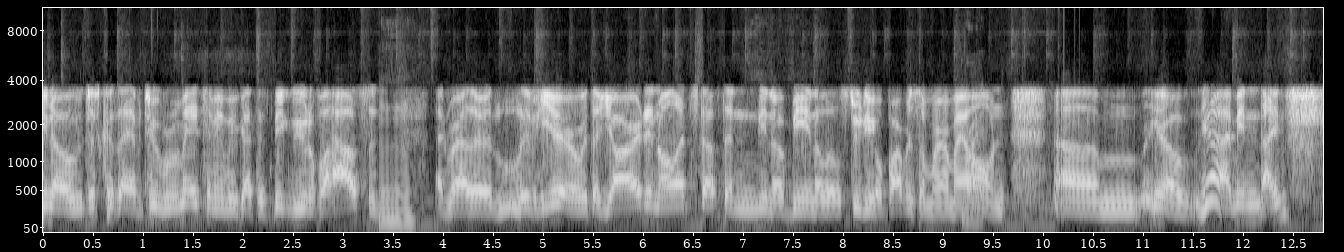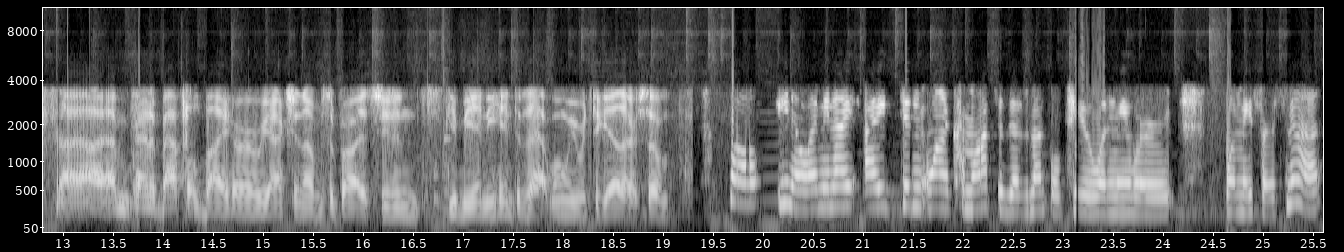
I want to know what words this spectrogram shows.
you know, just because I have two roommates, I mean, we've got this big, beautiful house, and I'd rather live here with a yard and all that stuff than you know be in a little studio apartment somewhere on my Right. own. Um, you know, yeah. I mean, I've I, I'm kind of baffled by her reaction. I'm surprised she didn't give me any hint of that when we were together. So. Well, you know, I mean, I I didn't want to come off as judgmental too when we were when we first met.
